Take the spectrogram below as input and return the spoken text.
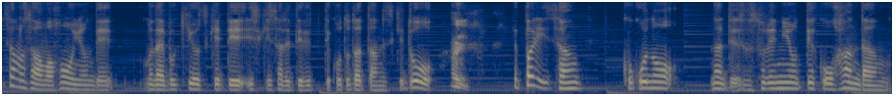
佐野さんは本を読んで、まあ、だいぶ気をつけて意識されてるってことだったんですけどはい、やっぱりここのなんていうんですかそれによってこう判断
